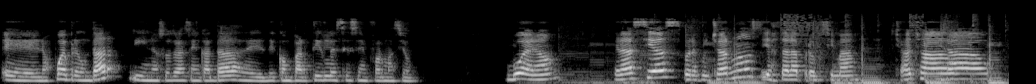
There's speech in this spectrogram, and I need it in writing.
eh, nos puede preguntar y nosotras encantadas de, de compartirles esa información. Bueno, gracias por escucharnos y hasta la próxima. Chao, chao. Chao.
